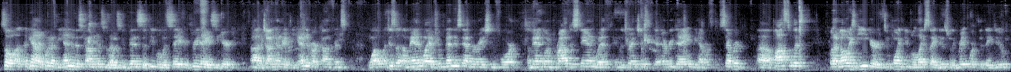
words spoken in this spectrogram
So uh, again, I put it at the end of this conference because I was convinced that people would stay for three days to hear uh, John Henry at the end of our conference. Well, just a, a, man who I have tremendous admiration for, a man who I'm proud to stand with in the trenches every day. We have separate uh, apostolates, but I'm always eager to point people to LifeSite News for the great work that they do.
